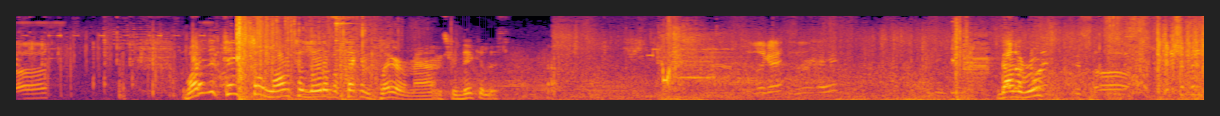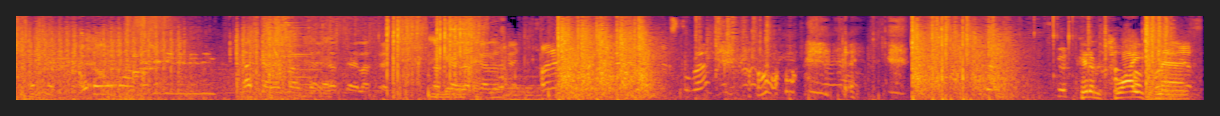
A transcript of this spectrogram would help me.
up? Why does it take so long to load up a second player, man? It's ridiculous. Is that guy? Is that guy? Down the roof? It's, uh, finish it, finish it, finish it. Oh, no, no, no, no, no. Last guy, last guy, last guy, last guy. Last guy, last guy, last guy. Finish it, finish it, Hit him twice, He man. has-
